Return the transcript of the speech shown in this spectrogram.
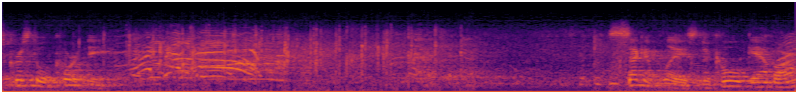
Crystal Courtney. Second place, Nicole Gabart.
